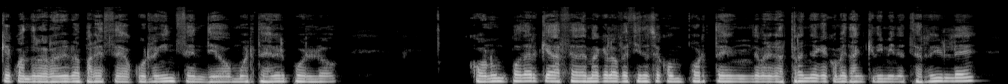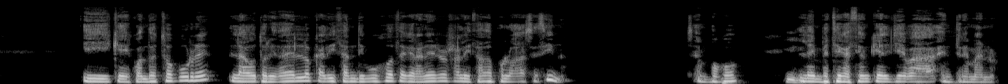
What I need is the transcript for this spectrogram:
que cuando el granero aparece ocurren incendios, muertes en el pueblo, con un poder que hace además que los vecinos se comporten de manera extraña, que cometan crímenes terribles, y que cuando esto ocurre, las autoridades localizan dibujos de graneros realizados por los asesinos. O sea, un poco la investigación que él lleva entre manos.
